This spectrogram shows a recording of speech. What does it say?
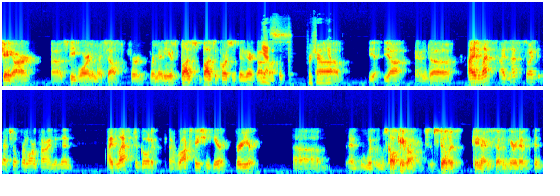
J.R. Uh, Steve Warren and myself for for many years. Buzz Buzz of course was in there. God yes, bless him. For sure. Uh, yeah. Yeah. And uh, I left. I left. So I did that show for a long time, and then I left to go to a rock station here for a year, uh, and with, it was called K Rock. It still is K97 here in Edmonton.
